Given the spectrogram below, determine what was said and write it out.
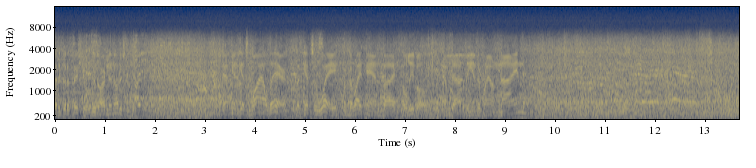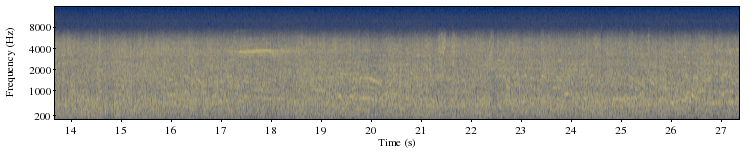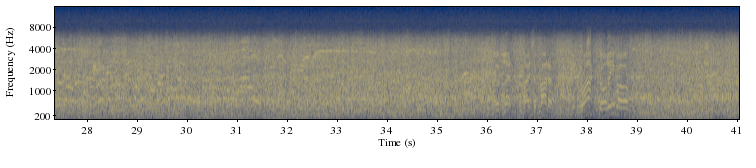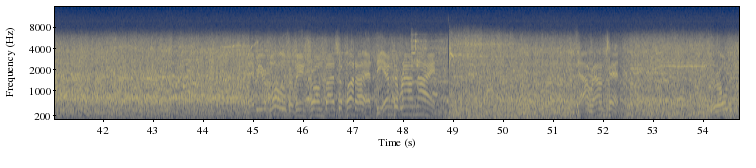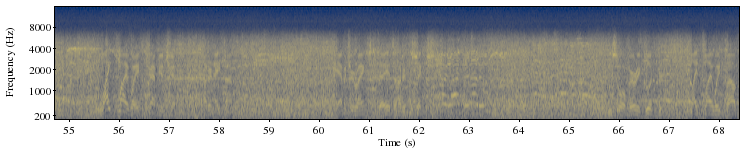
But a good official. We've hardly noticed it. Champion gets wild there, but gets away from the right hand by Olivo. We come down to the end of round nine. Zapata at the end of round nine. Now round 10. World Light Flyweight Championship, 108 pounds. The amateur ranks today, it's 106. We saw a very good light flyweight bout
